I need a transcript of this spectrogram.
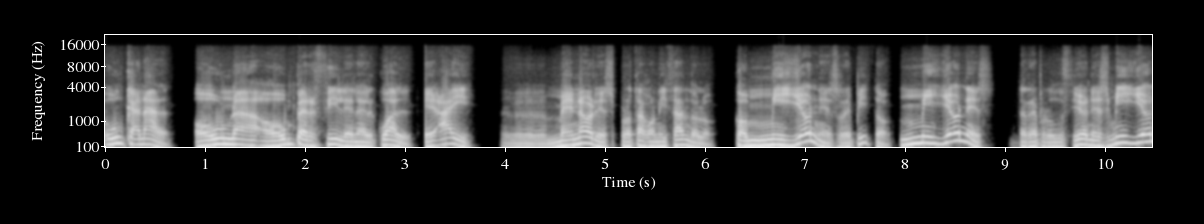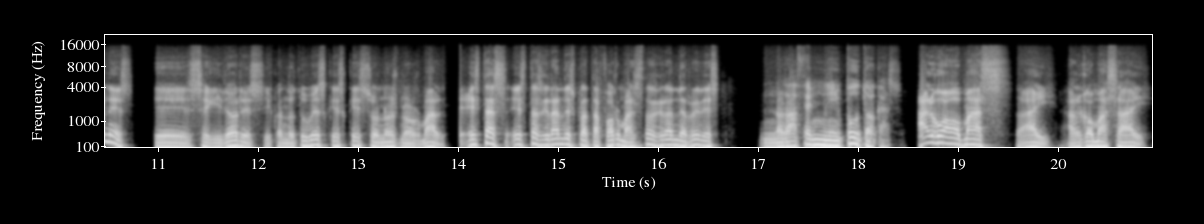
un canal o, una, o un perfil en el cual hay menores protagonizándolo con millones, repito, millones de reproducciones, millones seguidores y cuando tú ves que es que eso no es normal. Estas, estas grandes plataformas, estas grandes redes... No hacen ni puto caso. Algo más hay, algo más hay.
